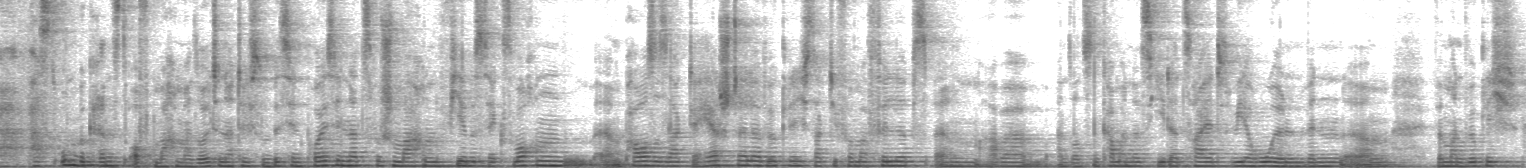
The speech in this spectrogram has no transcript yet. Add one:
ja, fast unbegrenzt oft machen. Man sollte natürlich so ein bisschen Päuschen dazwischen machen, vier bis sechs Wochen ähm, Pause, sagt der Hersteller wirklich, sagt die Firma Philips. Ähm, aber ansonsten kann man das jederzeit wiederholen, wenn, ähm, wenn man wirklich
